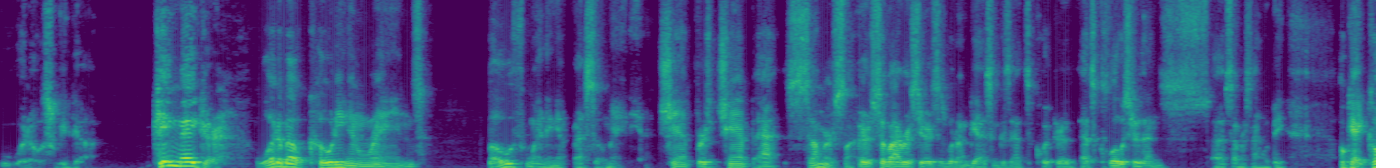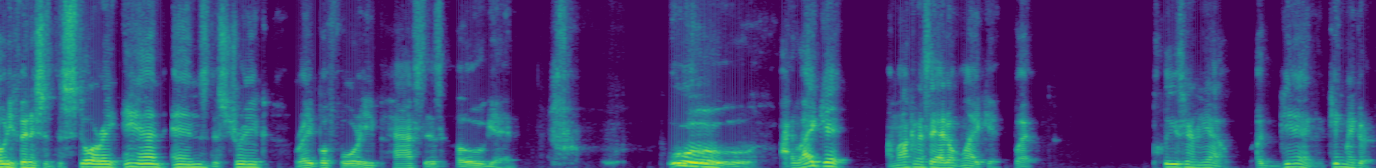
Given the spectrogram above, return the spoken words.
what else we got. Kingmaker. What about Cody and Reigns both winning at WrestleMania? Champ versus champ at SummerSlam or Survivor Series is what I'm guessing because that's quicker. That's closer than uh, SummerSlam would be. Okay, Cody finishes the story and ends the streak right before he passes Hogan. Ooh, I like it. I'm not going to say I don't like it, but please hear me out. Again, Kingmaker,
